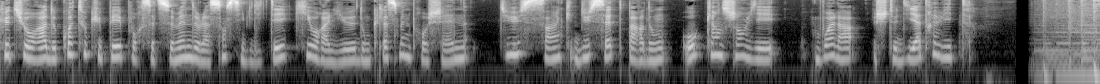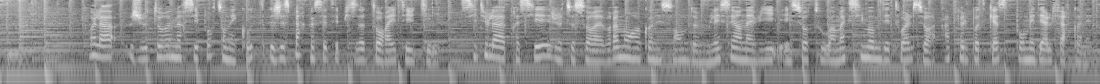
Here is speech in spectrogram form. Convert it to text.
que tu auras de quoi t'occuper pour cette semaine de la sensibilité qui aura lieu donc la semaine prochaine du 5 du 7 pardon au 15 janvier. Voilà, je te dis à très vite. Voilà, je te remercie pour ton écoute. J'espère que cet épisode t'aura été utile. Si tu l'as apprécié, je te serais vraiment reconnaissante de me laisser un avis et surtout un maximum d'étoiles sur Apple Podcast pour m'aider à le faire connaître.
